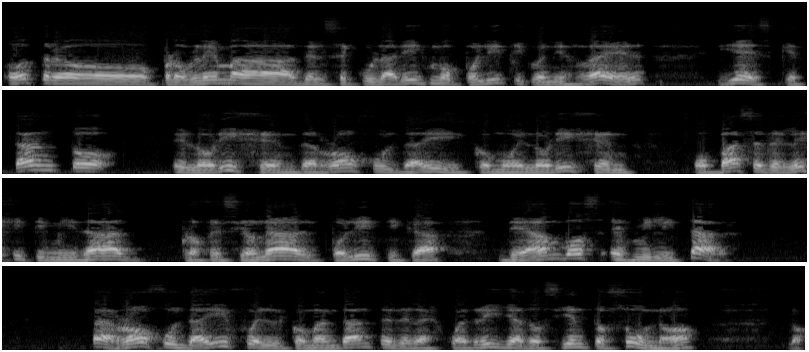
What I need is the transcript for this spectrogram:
otro problema del secularismo político en Israel, y es que tanto el origen de Ron Huldaí como el origen o base de legitimidad profesional, política, de ambos es militar. Ah, Ron Huldaí fue el comandante de la escuadrilla 201, los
